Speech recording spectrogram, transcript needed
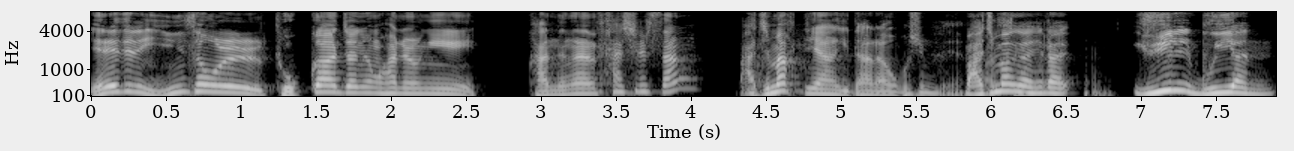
얘네들이 인서울 교과 전형 활용이 가능한 사실상 마지막 대학이다라고 보시면 돼요. 마지막이 맞습니다. 아니라 유일무이한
